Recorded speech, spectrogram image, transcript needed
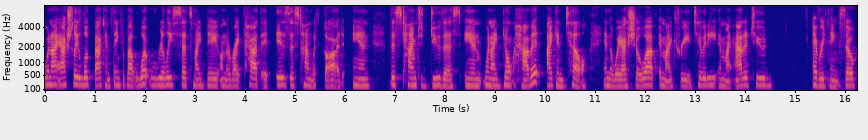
when I actually look back and think about what really sets my day on the right path, it is this time with God and this time to do this. And when I don't have it, I can tell in the way I show up, in my creativity, in my attitude, everything. So,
